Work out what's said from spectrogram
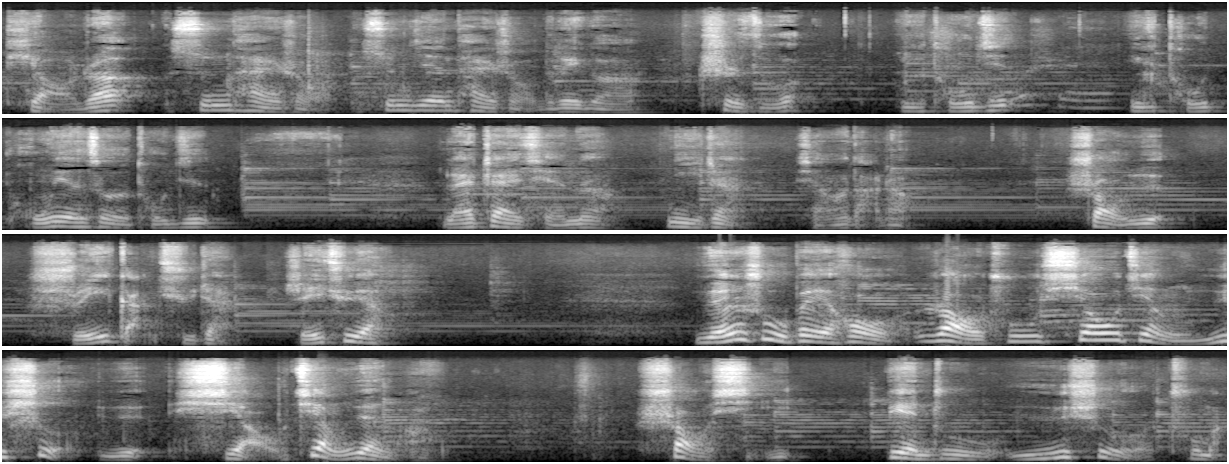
挑着孙太守、孙坚太守的这个斥责，一个头巾，一个头红颜色的头巾，来寨前呢逆战，想要打仗。邵曰：“谁敢去战？谁去啊？”袁术背后绕出骁将于射曰：“小将愿往。”少喜。便助于射出马，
